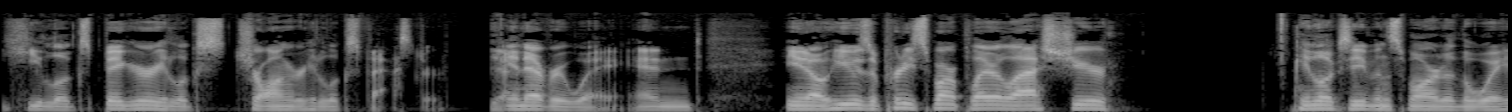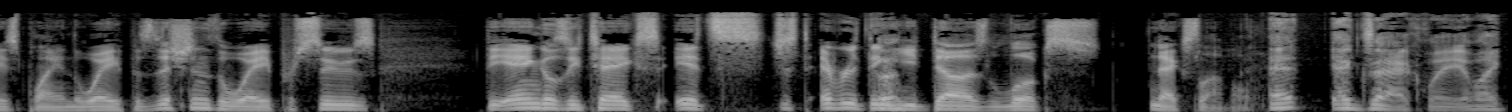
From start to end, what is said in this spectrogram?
he looks bigger, he looks stronger, he looks faster Yeah. in every way, and you know he was a pretty smart player last year. He looks even smarter the way he's playing, the way he positions, the way he pursues, the angles he takes. It's just everything But- he does looks next level. Exactly. Like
